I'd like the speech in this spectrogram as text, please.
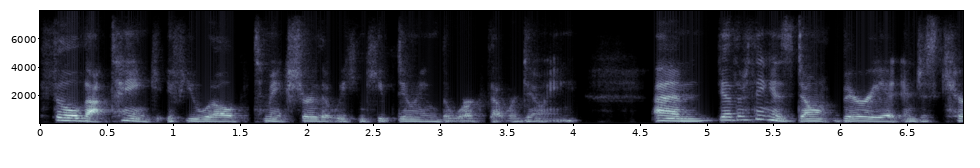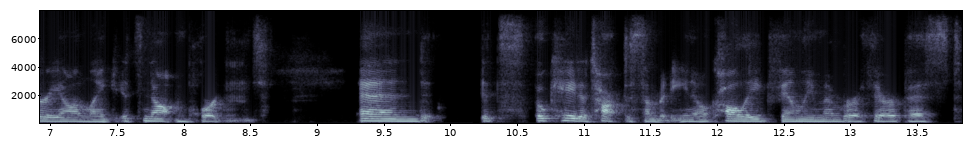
fill that tank, if you will, to make sure that we can keep doing the work that we're doing. Um, the other thing is don't bury it and just carry on like it's not important. And it's okay to talk to somebody, you know, a colleague, family member, a therapist.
